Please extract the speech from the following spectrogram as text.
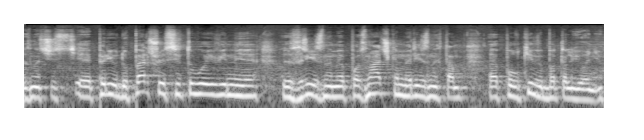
значить, періоду Першої світової війни з різними позначками різних там полків і батальйонів.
